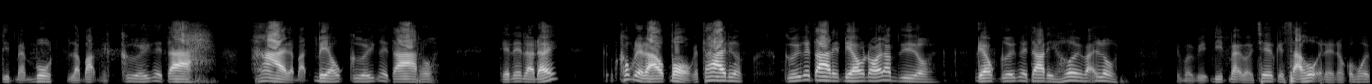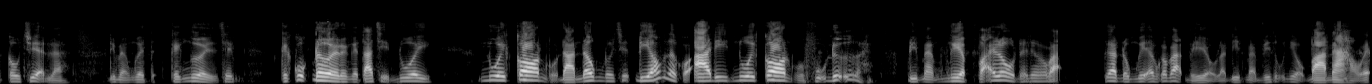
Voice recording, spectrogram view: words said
địt mẹ một là bạn phải cưới người ta, hai là bạn đéo cưới người ta thôi. Thế nên là đấy, không thể nào bỏ cái thai được. Cưới người ta thì đéo nói làm gì rồi? Đéo cưới người ta thì hơi vãi lồn bởi vì địt mẹ ở trên cái xã hội này nó có một cái câu chuyện là đi mẹ người, cái người trên, cái cuộc đời này người ta chỉ nuôi nuôi con của đàn ông thôi chứ đéo giờ có ai đi nuôi con của phụ nữ cả. Địt mẹ nghiệp vãi lồn đấy thưa các bạn. Tức là đồng nghĩa các bạn phải hiểu là địt mẹ ví dụ như bà nào ấy,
